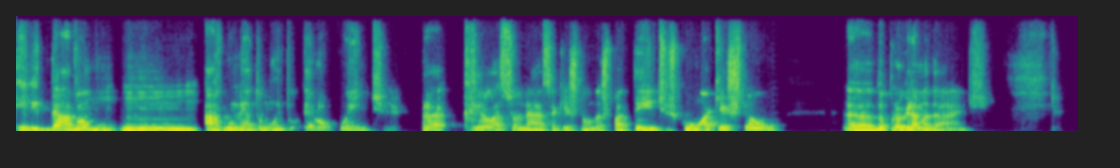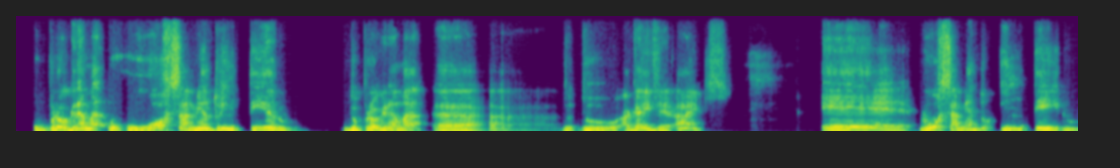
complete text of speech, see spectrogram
ele dava um, um argumento muito eloquente para relacionar essa questão das patentes com a questão uh, do programa da AIDS. O programa, o, o orçamento inteiro do programa uh, do, do HIV/AIDS, é, o orçamento inteiro,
